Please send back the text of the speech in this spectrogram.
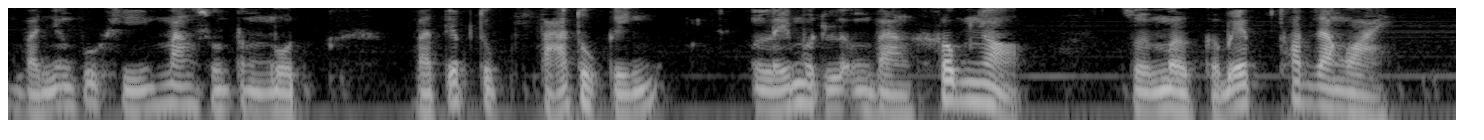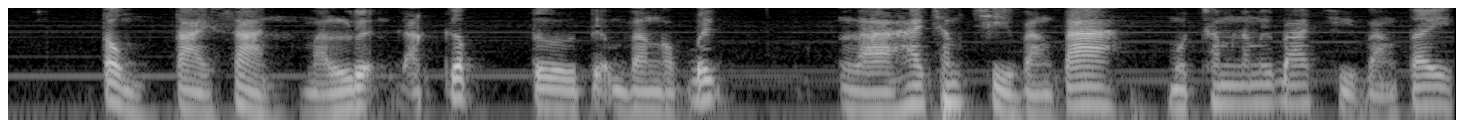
và những vũ khí mang xuống tầng 1 và tiếp tục phá tủ kính, lấy một lượng vàng không nhỏ rồi mở cửa bếp thoát ra ngoài. Tổng tài sản mà Luyện đã cướp từ tiệm vàng Ngọc Bích là 200 chỉ vàng ta, 153 chỉ vàng Tây,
